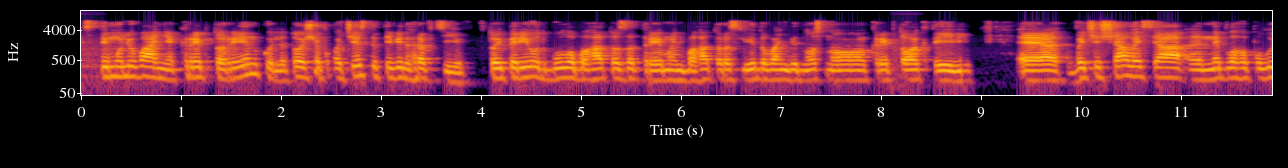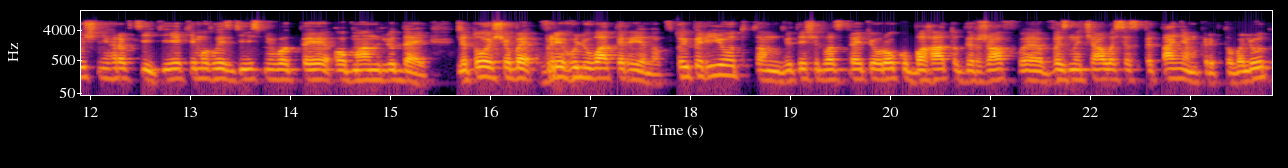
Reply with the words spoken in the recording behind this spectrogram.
стимулювання крипторинку, для того, щоб очистити від гравців. В той період було багато затримань, багато розслідувань відносно криптоактивів. Е, вичищалися е, неблагополучні гравці, ті, які могли здійснювати обман людей, для того, щоб врегулювати ринок. В той період, там 2023 року, багато держав е, визначалося з питанням криптовалют,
